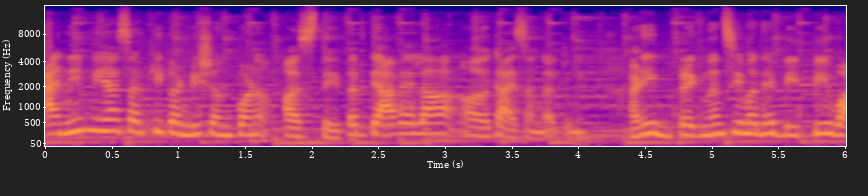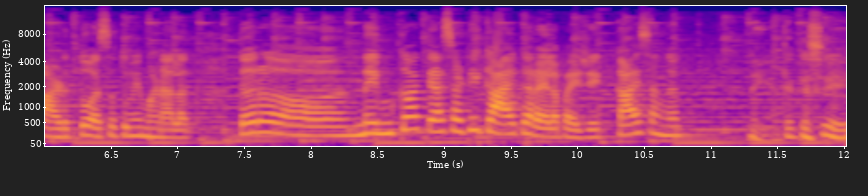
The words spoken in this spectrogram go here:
ॲनिमियासारखी कंडिशन पण असते. तर त्यावेळेला काय सांगाल तुम्ही? आणि प्रेग्नन्सीमध्ये बी पी वाढतो असं तुम्ही म्हणालात. तर नेमकं त्यासाठी काय करायला पाहिजे? काय सांगाल? नाही आता कसं आहे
